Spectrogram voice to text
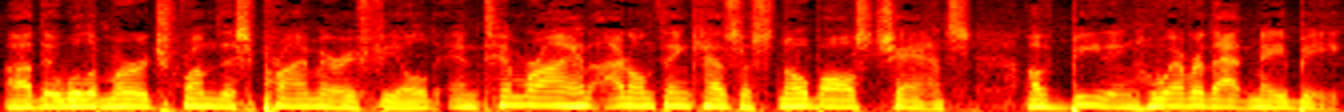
uh, that will emerge from this primary field. And Tim Ryan, I don't think has a snowball's chance of beating whoever that may be.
